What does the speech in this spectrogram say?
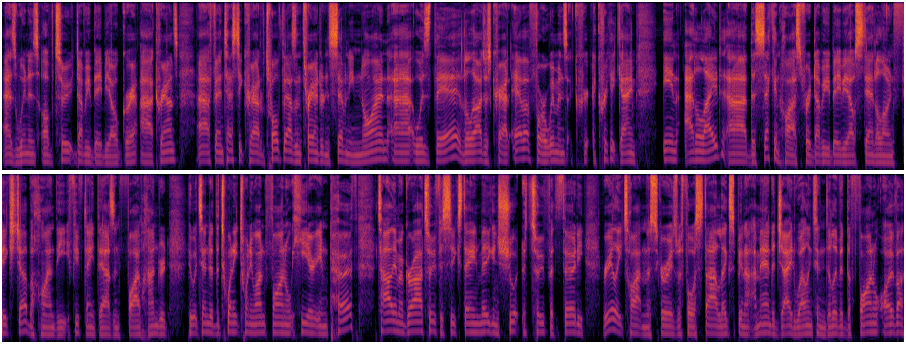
as winners of two WBBL uh, crowns. A uh, fantastic crowd of 12,379 uh, was there, the largest crowd ever for a women's cr- cricket game in Adelaide, uh, the second highest for a WBBL standalone fixture behind the 15,500 who attended the 2021 final here in Perth. Tahlia McGrath, 2 for 16. Megan Schutt, 2 for 30. Really tightened the screws before star leg spinner Amanda Jade Wellington delivered the final over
